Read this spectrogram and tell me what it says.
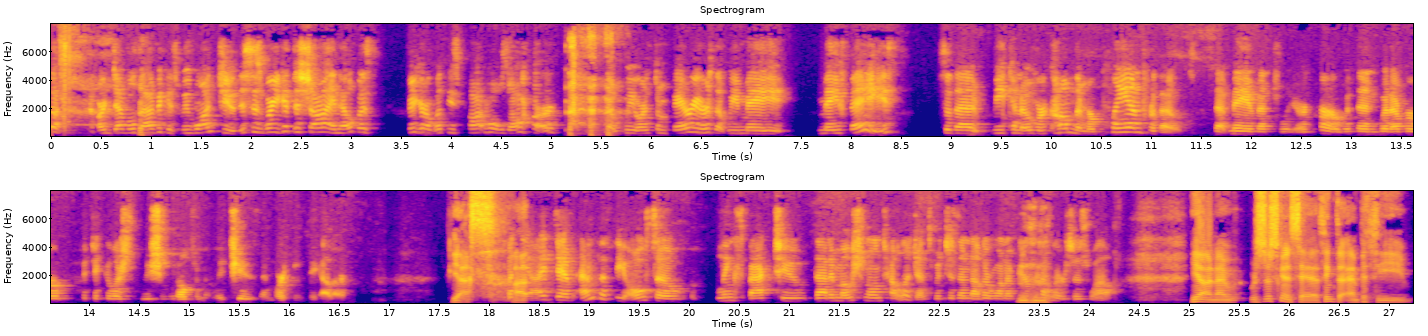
our devil's advocates, we want you. This is where you get to shine. Help us figure out what these potholes are that we or some barriers that we may may face so that we can overcome them or plan for those that may eventually occur within whatever particular solution we ultimately choose in working together. Yes. But the idea of empathy also links back to that emotional intelligence, which is another one of your mm-hmm. pillars as well. Yeah. And I was just going to say, I think the empathy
